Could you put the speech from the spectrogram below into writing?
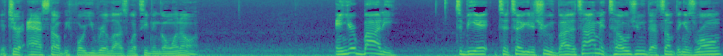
that you're assed out before you realize what's even going on. And your body, to be to tell you the truth, by the time it tells you that something is wrong,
